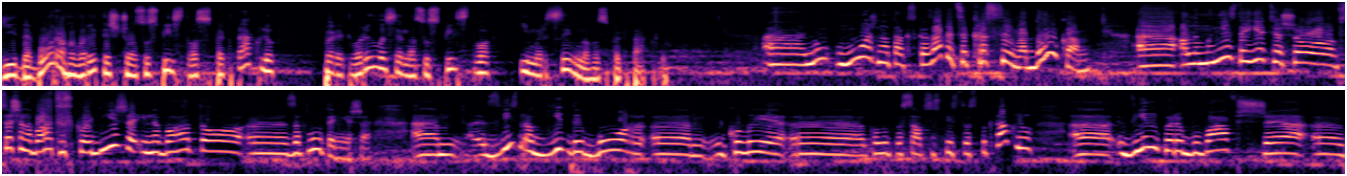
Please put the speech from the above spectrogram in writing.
Гі Дебора, говорити, що суспільство спектаклю перетворилося на суспільство імерсивного спектаклю. Е, ну, можна так сказати, це красива думка, але мені здається, що все ще набагато складніше і набагато е, заплутаніше. Е, звісно, Гі Бор, е, коли е, коли писав суспільство спектаклю, е, він перебував ще е,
